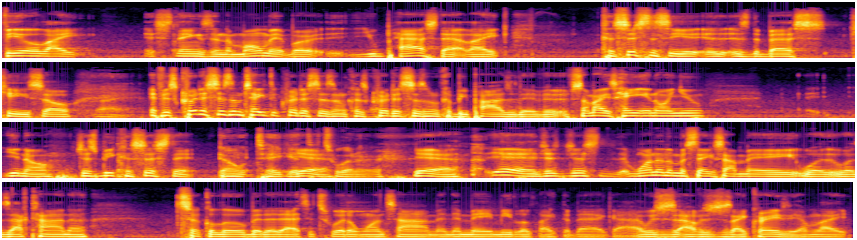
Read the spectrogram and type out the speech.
feel like it stings in the moment, but you pass that. Like consistency is, is the best key. So right. if it's criticism, take the criticism because criticism could be positive. If somebody's hating on you, you know, just be consistent. Don't take it Yeah. to Twitter. Yeah, yeah. Just just one of the mistakes I made was was I kind of took a little bit of that to Twitter one time, and it made me look like the bad guy. I was just I was just like crazy. I'm like.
